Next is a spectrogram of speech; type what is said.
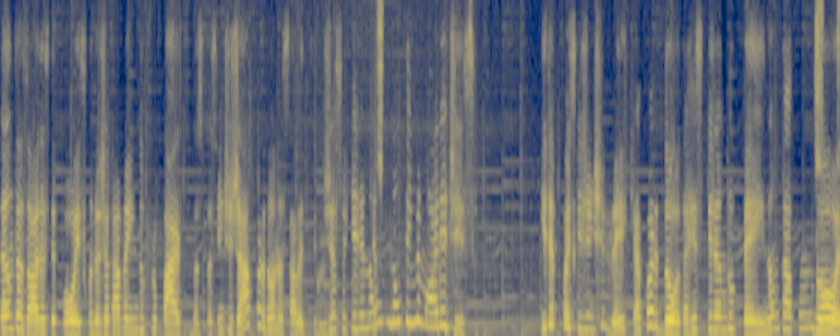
tantas horas depois, quando eu já estava indo para o quarto, mas o paciente já acordou na sala de cirurgia, só que ele não, não tem memória disso. E depois que a gente vê que acordou, está respirando bem, não está com dor,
